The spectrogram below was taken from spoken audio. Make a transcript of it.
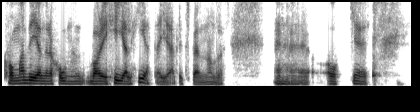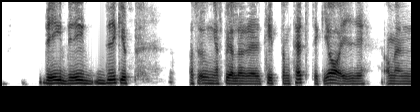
kommande generationen bara i helhet är jävligt spännande. Eh, och eh, det, det dyker upp alltså, unga spelare titt som tätt tycker jag i ja, men,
